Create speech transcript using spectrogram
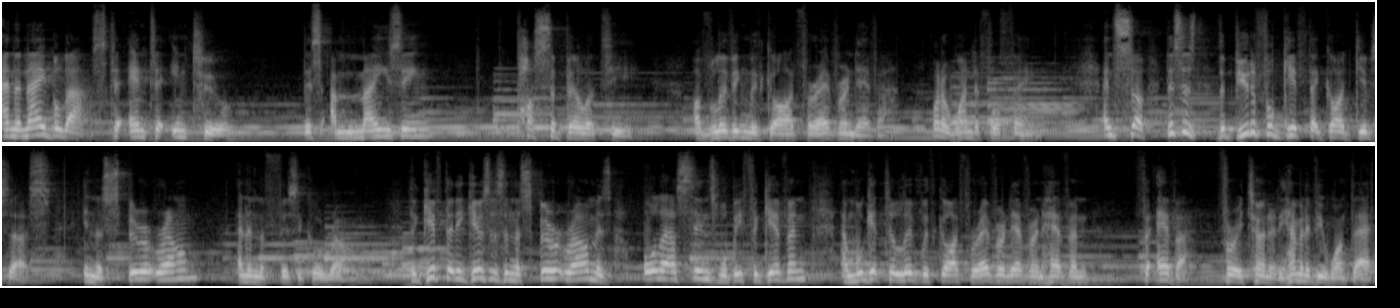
and enabled us to enter into this amazing possibility of living with God forever and ever. What a wonderful thing. And so, this is the beautiful gift that God gives us in the spirit realm and in the physical realm. The gift that He gives us in the spirit realm is all our sins will be forgiven and we'll get to live with God forever and ever in heaven, forever, for eternity. How many of you want that?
